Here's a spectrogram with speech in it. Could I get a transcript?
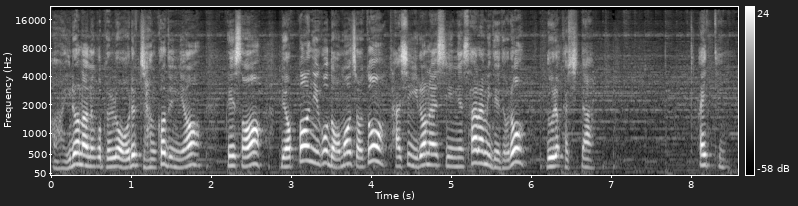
아, 일어나는 거 별로 어렵지 않거든요. 그래서 몇 번이고 넘어져도 다시 일어날 수 있는 사람이 되도록 노력합시다. 파이팅!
